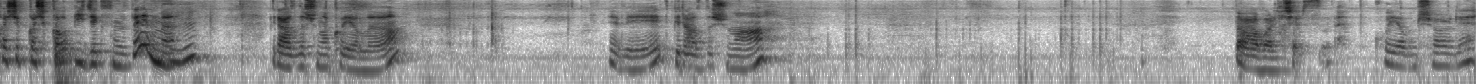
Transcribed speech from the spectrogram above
Kaşık kaşık alıp yiyeceksiniz değil mi? Biraz da şuna koyalım. Evet, biraz da şuna. Daha var içerisinde. Koyalım şöyle.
